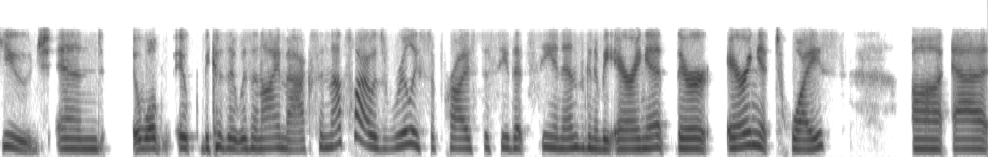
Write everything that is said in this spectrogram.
huge, and well, it, because it was an IMAX, and that's why I was really surprised to see that CNN's going to be airing it. They're airing it twice uh, at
